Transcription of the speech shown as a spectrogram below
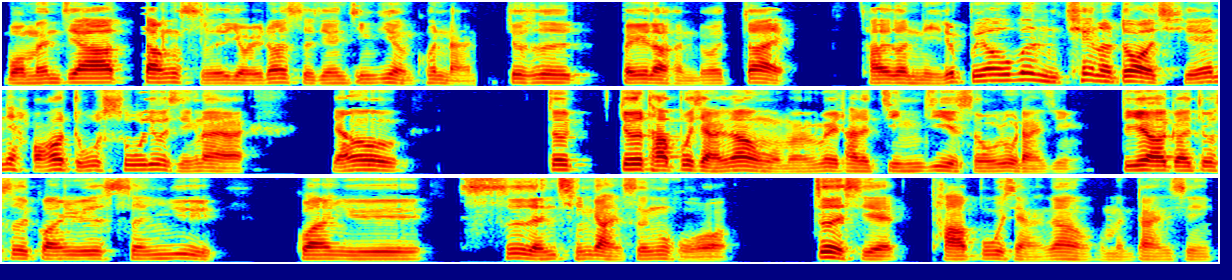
我们家当时有一段时间经济很困难，就是背了很多债。他说你就不要问欠了多少钱，你好好读书就行了。然后就就是他不想让我们为他的经济收入担心。第二个就是关于生育，关于私人情感生活这些。他不想让我们担心，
